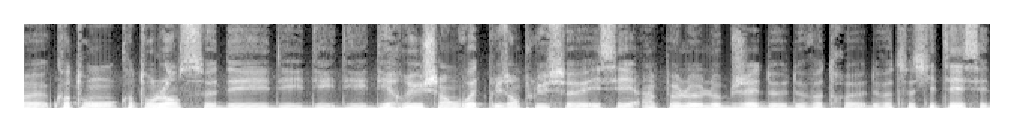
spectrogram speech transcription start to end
euh, quand on quand on lance des ruches, hein, on voit de plus en plus, euh, et c'est un peu l'objet de, votre de votre société, c'est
